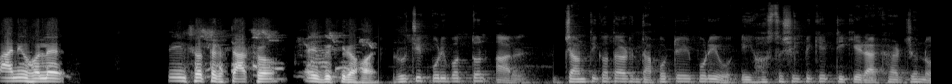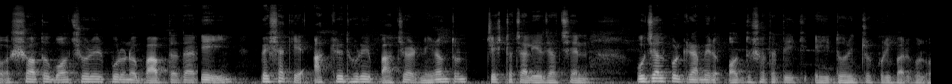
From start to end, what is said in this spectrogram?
পানি হলে তিনশো থেকে চারশো এই বিক্রি হয়। রুচির পরিবর্তন আর যান্ত্রিকতার দাপটে পড়েও এই হস্তশিল্পীকে টিকে রাখার জন্য শত বছরের পুরনো বাপদাদার এই পেশাকে আঁকড়ে ধরে বাঁচার নিরন্তর চেষ্টা চালিয়ে যাচ্ছেন উজালপুর গ্রামের অর্ধ শতাধিক এই দরিদ্র পরিবারগুলো।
